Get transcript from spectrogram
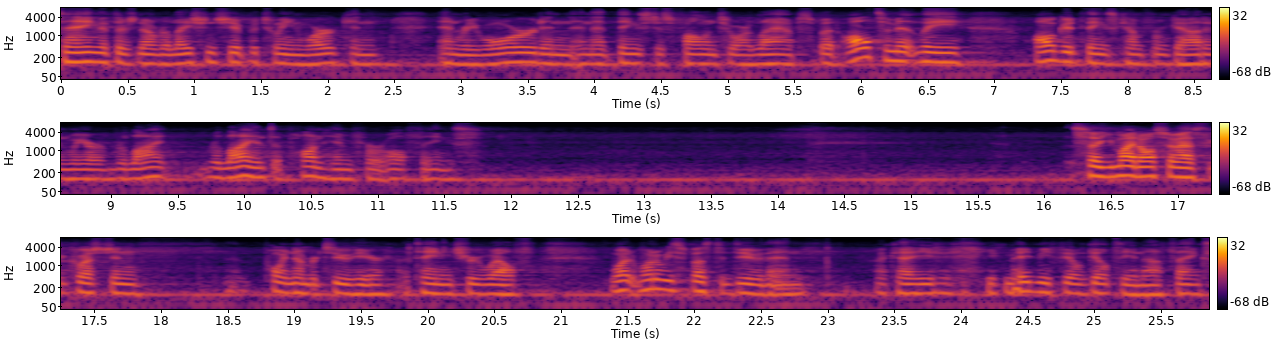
saying that there's no relationship between work and, and reward and, and that things just fall into our laps, but ultimately, all good things come from God, and we are rely, reliant upon Him for all things. So you might also ask the question point number two here attaining true wealth. What, what are we supposed to do then? Okay, you, you've made me feel guilty enough, thanks.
